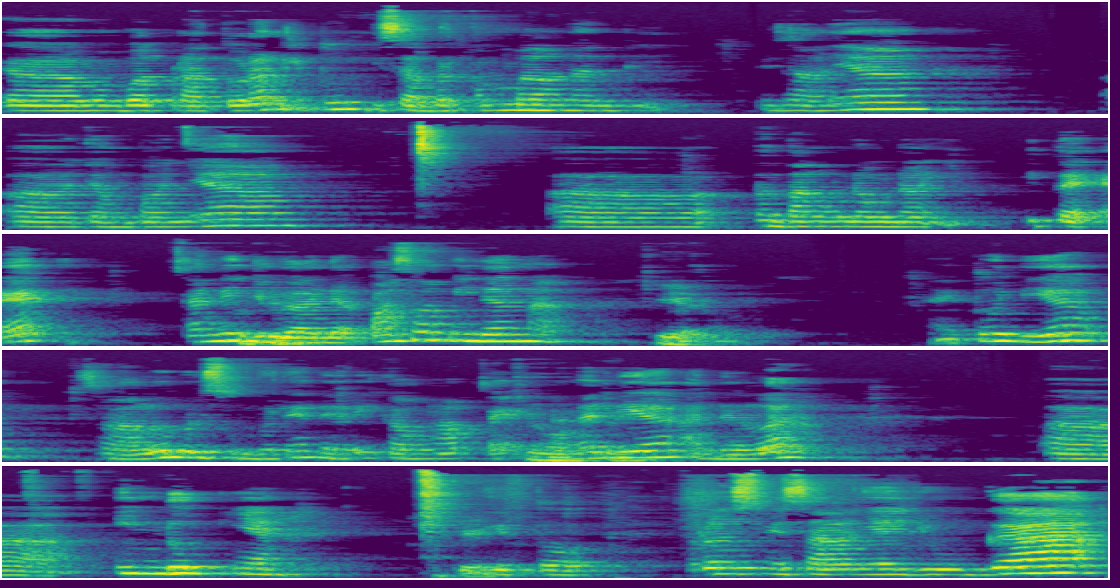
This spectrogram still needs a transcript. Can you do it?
eh, membuat peraturan itu bisa berkembang nanti. Misalnya eh, contohnya eh, tentang undang-undang ITE kan ini Oke. juga ada pasal pidana. Iya. Nah itu dia selalu bersumbernya dari KUHP karena Oke. dia adalah eh, induknya Oke. gitu. Terus misalnya juga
